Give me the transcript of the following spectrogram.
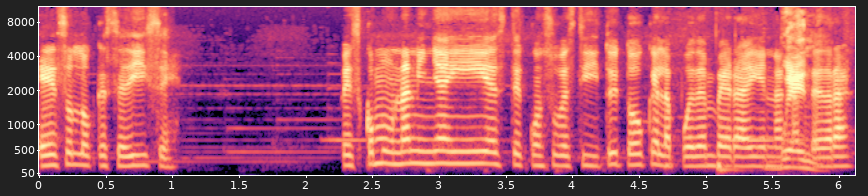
Eso es lo que se dice. Es como una niña ahí este, con su vestidito y todo que la pueden ver ahí en la Bueno. catedral.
